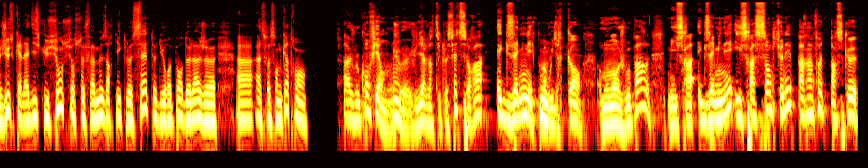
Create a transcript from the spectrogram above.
jusqu'à la discussion sur ce fameux article 7 du report de l'âge à 64 ans. Ah, je vous le confirme. Je, hmm. veux dire, l'article 7 sera examiné. Je peux pas hmm. vous dire quand, au moment où je vous parle, mais il sera examiné et il sera sanctionné par un vote. Parce que,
